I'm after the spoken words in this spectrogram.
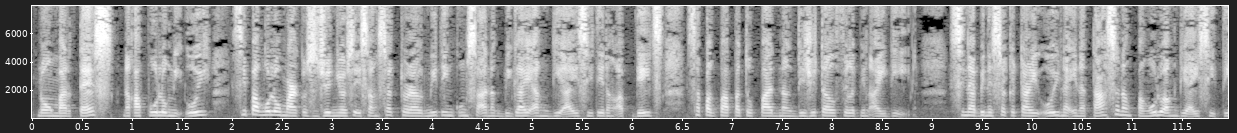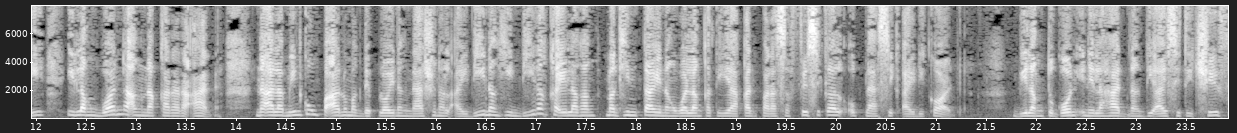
Noong Martes, nakapulong ni Uy si Pangulong Marcos Jr. sa isang sectoral meeting kung saan nagbigay ang DICT ng updates sa pagpapatupad ng Digital Philippine ID. Sinabi ni Secretary Uy na inatasan ng Pangulo ang DICT ilang buwan na ang nakararaan na alamin kung paano mag-deploy ng national ID nang hindi na kailangang maghintay ng walang katiyakan para sa physical o plastic ID card. Bilang tugon inilahad ng DICT Chief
